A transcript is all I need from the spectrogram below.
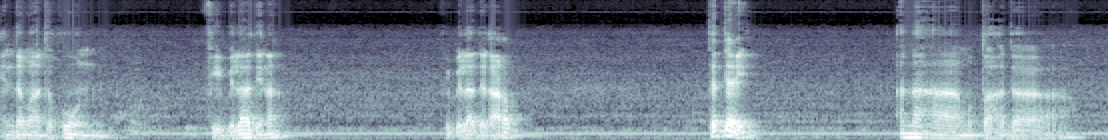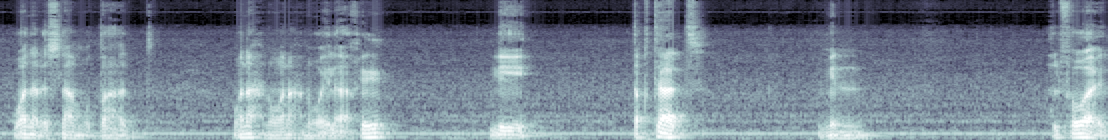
عندما تكون في بلادنا في بلاد العرب تدعي أنها مضطهدة وأن الإسلام مضطهد. ونحن ونحن وإلى آخره لتقتات من الفوائد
